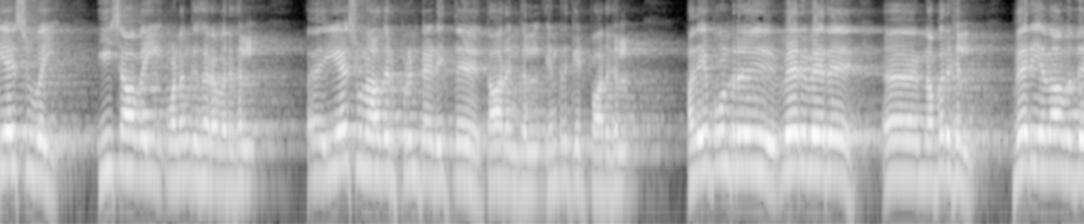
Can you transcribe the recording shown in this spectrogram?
இயேசுவை ஈஷாவை வணங்குகிறவர்கள் இயேசுநாதர் பிரிண்ட் அடித்து தாருங்கள் என்று கேட்பார்கள். அதே போன்று வேறு வேறு நபர்கள் வேறு ஏதாவது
